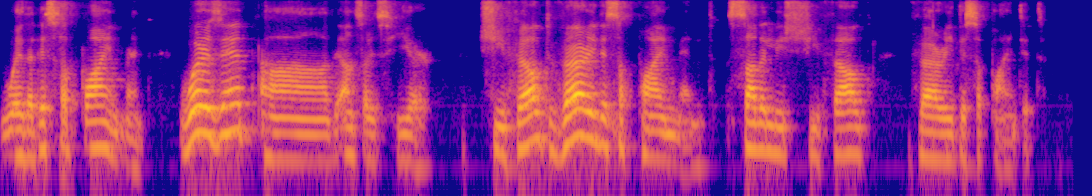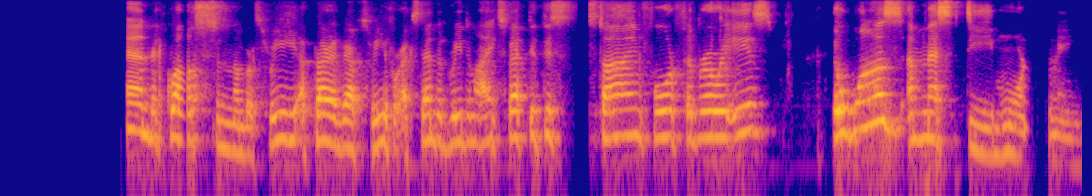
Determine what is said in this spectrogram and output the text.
with a disappointment. Where is it? Ah, the answer is here. She felt very disappointment. Suddenly she felt very disappointed. And the question number three, a paragraph three for extended reading I expected this time for February is, it was a misty morning.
